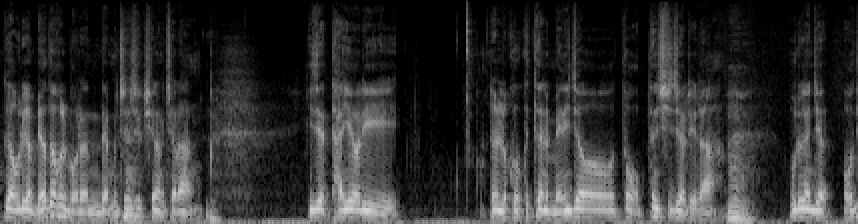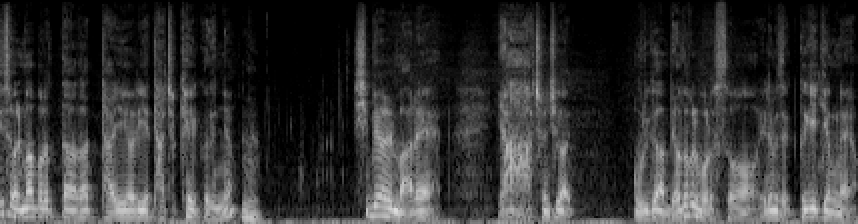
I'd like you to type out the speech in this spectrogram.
그러니까 우리가 몇 억을 벌었는데 문천식 씨랑 저랑 이제 다이어리 를 놓고 그때는 매니저도 없던 시절이라 네. 우리가 이제 어디서 얼마 벌었다가 다이어리에 다 적혀 있거든요. 음. 12월 말에 야 전씨가 우리가 몇 억을 벌었어 이러면서 그게 기억나요.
